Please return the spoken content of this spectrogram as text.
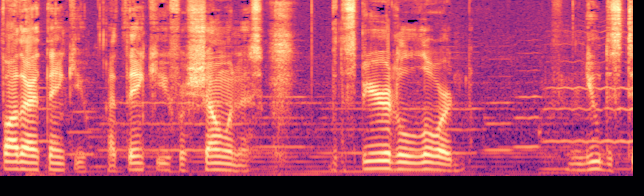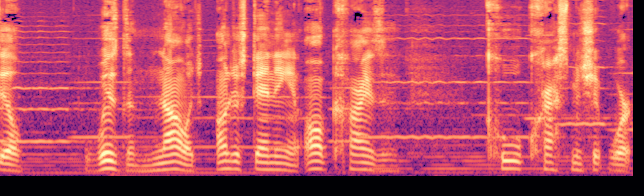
Father, I thank you. I thank you for showing us with the Spirit of the Lord, you distill wisdom, knowledge, understanding, and all kinds of cool craftsmanship work.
